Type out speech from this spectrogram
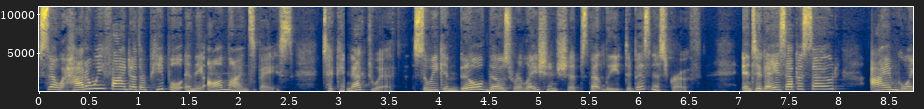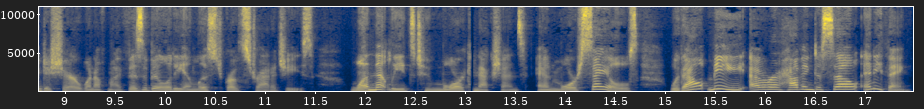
So, how do we find other people in the online space to connect with so we can build those relationships that lead to business growth? In today's episode, I am going to share one of my visibility and list growth strategies, one that leads to more connections and more sales without me ever having to sell anything.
